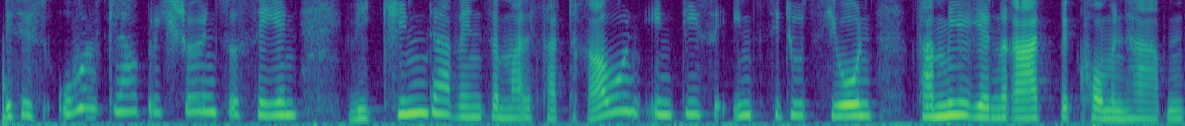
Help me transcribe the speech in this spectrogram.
Es ist unglaublich schön zu sehen, wie Kinder, wenn sie mal Vertrauen in diese Institution Familienrat bekommen haben,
